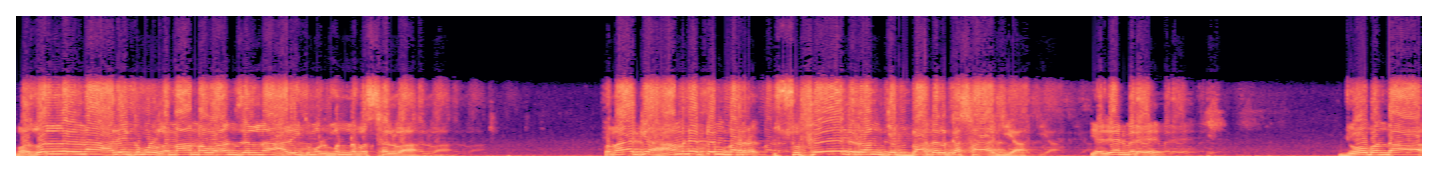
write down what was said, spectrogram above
وَظَلَّلْنَا عَلَيْكُمُ الْغَمَامَ وَأَنزَلْنَا عَلَيْكُمُ الْمَنَّ وَالسَّلْوَى۔ فرمایا کہ ہم نے تم پر سفید رنگ کے بادل کا سایہ کیا۔ یہ ذہن میرے جو بندہ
